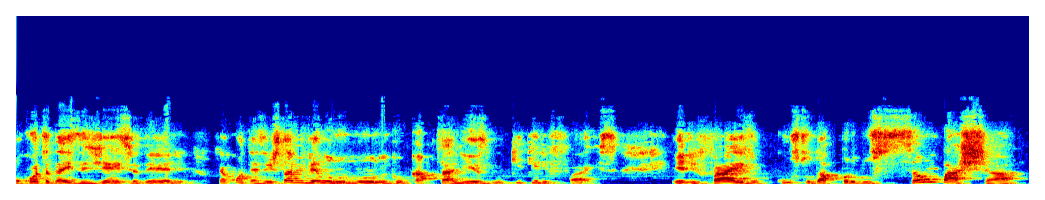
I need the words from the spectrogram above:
por conta da exigência dele, o que acontece? A gente está vivendo num mundo que o capitalismo, o que, que ele faz? Ele faz o custo da produção baixar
